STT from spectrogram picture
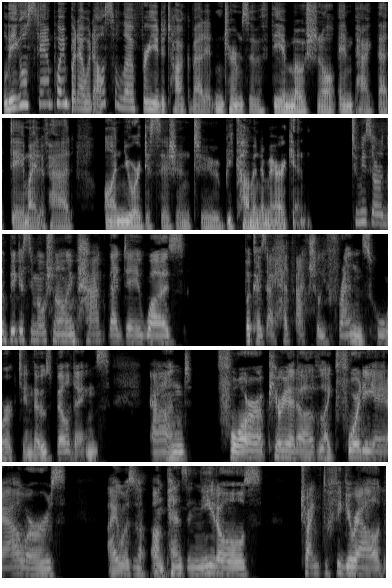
legal standpoint? But I would also love for you to talk about it in terms of the emotional impact that day might have had on your decision to become an American. To me, sort of the biggest emotional impact that day was because I had actually friends who worked in those buildings. And for a period of like 48 hours, I was on pins and needles trying to figure out,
